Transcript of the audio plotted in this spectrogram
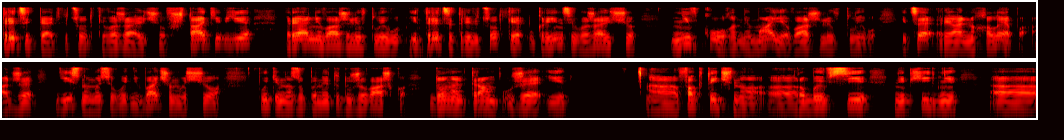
35% вважають, що в Штатів є реальні важелі впливу, і 33% українців вважають, що ні в кого немає важелів впливу. І це реально халепа. Адже дійсно ми сьогодні бачимо, що Путіна зупинити дуже важко. Дональд Трамп уже і е, фактично е, робив всі необхідні. Е,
